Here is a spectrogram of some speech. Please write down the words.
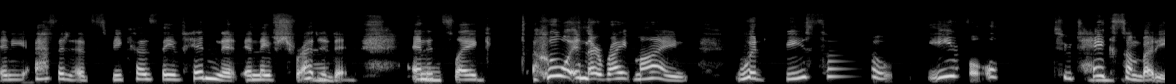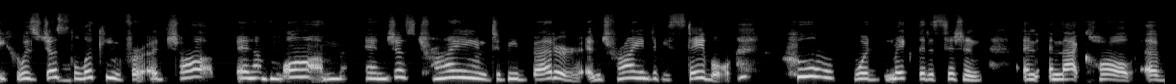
any evidence because they've hidden it and they've shredded mm-hmm. it? And mm-hmm. it's like, who in their right mind would be so evil to take mm-hmm. somebody who is just looking for a job and a mom and just trying to be better and trying to be stable? Who would make the decision and, and that call of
